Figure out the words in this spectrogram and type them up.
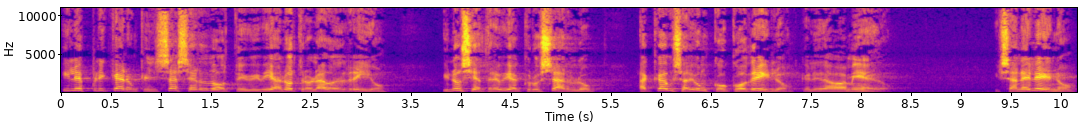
Y le explicaron que el sacerdote vivía al otro lado del río y no se atrevía a cruzarlo a causa de un cocodrilo que le daba miedo. Y San Heleno,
